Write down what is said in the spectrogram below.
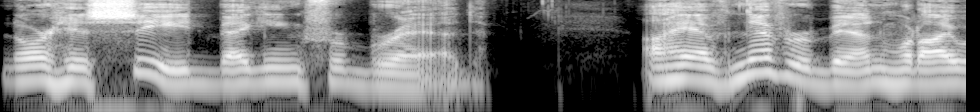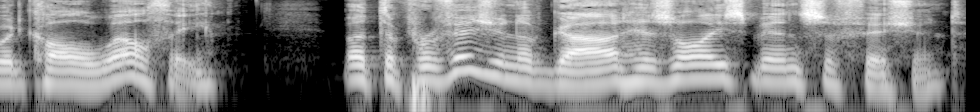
nor his seed begging for bread. I have never been what I would call wealthy, but the provision of God has always been sufficient.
